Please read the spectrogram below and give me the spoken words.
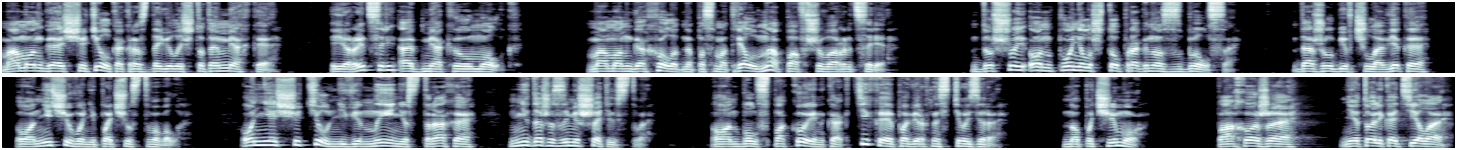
Мамонга ощутил, как раздавилось что-то мягкое, и рыцарь обмяк и умолк. Мамонга холодно посмотрел на павшего рыцаря. Душой он понял, что прогноз сбылся. Даже убив человека, он ничего не почувствовал. Он не ощутил ни вины, ни страха, ни даже замешательства. Он был спокоен, как тихая поверхность озера. Но почему? Похоже, не только тело,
